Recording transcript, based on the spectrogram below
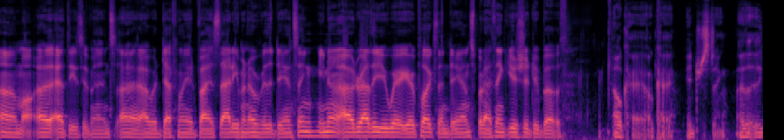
um, at these events. Uh, I would definitely advise that even over the dancing. You know, I would rather you wear earplugs than dance, but I think you should do both. Okay, okay, interesting. A,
